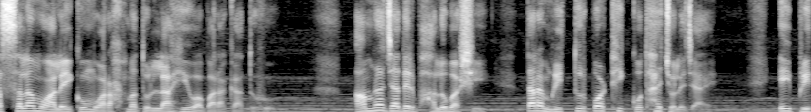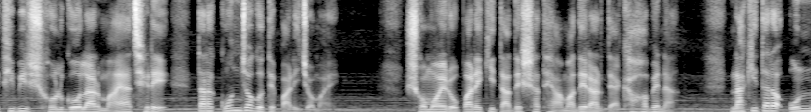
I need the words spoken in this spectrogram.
আসসালামু আলাইকুম ওয়ারাহমাতুল্লাহি ওয়াবারাকাতুহু। আমরা যাদের ভালোবাসি, তারা মৃত্যুর পর ঠিক কোথায় চলে যায়? এই পৃথিবীর শোলগোল আর মায়া ছেড়ে তারা কোন জগতে পাড়ি জমায়? সময়ের ওপারে কি তাদের সাথে আমাদের আর দেখা হবে না? নাকি তারা অন্য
